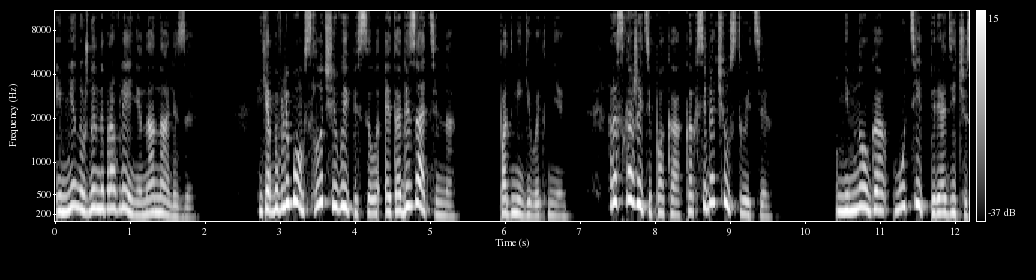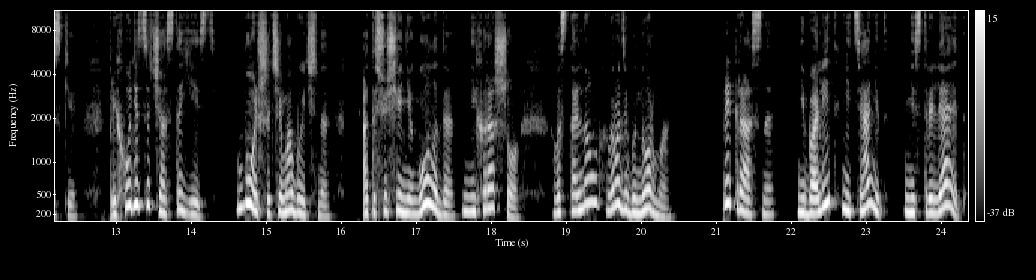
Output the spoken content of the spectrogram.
И мне нужны направления на анализы. Я бы в любом случае выписала это обязательно, подмигивает мне. Расскажите пока, как себя чувствуете? Немного мутит периодически, приходится часто есть, больше, чем обычно. От ощущения голода нехорошо, в остальном вроде бы норма. Прекрасно, не болит, не тянет, не стреляет.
